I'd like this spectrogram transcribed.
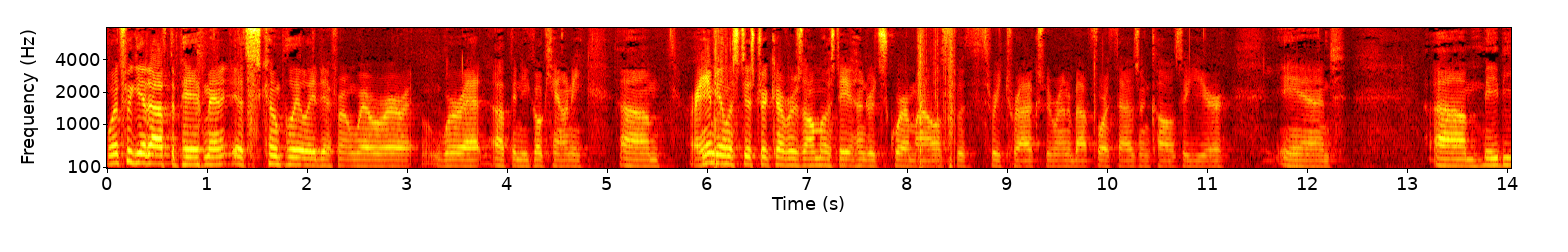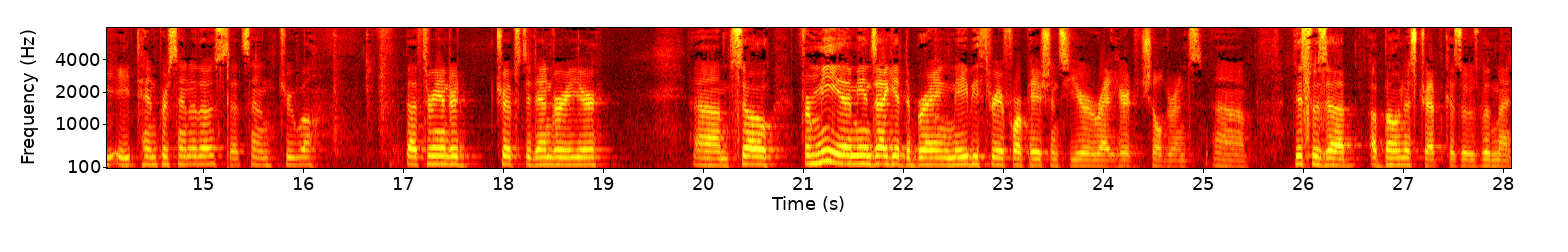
once we get off the pavement, it's completely different where we're we're at up in Eagle County. Um, our ambulance district covers almost 800 square miles with three trucks. We run about 4,000 calls a year, and um, maybe 8 10 percent of those. Does that sound true? Well, about 300 trips to Denver a year. Um, so for me, that means I get to bring maybe three or four patients a year right here to Children's. This was a, a bonus trip because it was with my,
